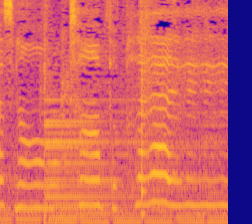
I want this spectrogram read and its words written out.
there's no time for play.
